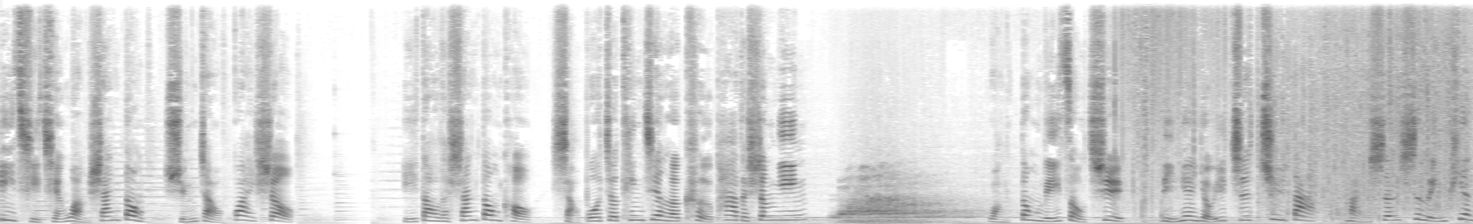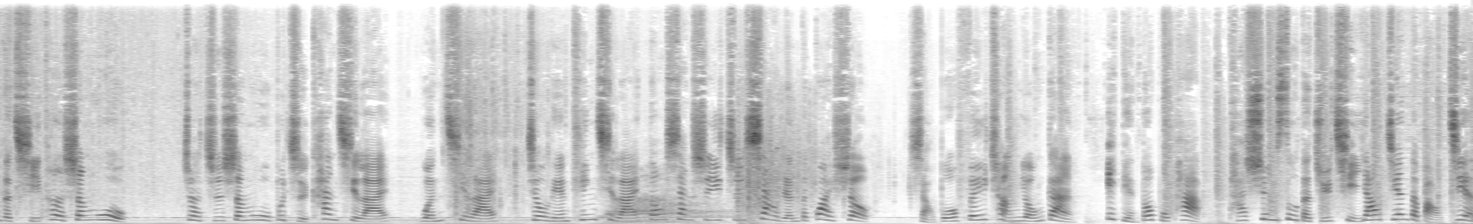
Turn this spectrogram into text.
一起前往山洞寻找怪兽。一到了山洞口，小波就听见了可怕的声音。往洞里走去，里面有一只巨大、满身是鳞片的奇特生物。这只生物不只看起来、闻起来，就连听起来都像是一只吓人的怪兽。小波非常勇敢，一点都不怕。他迅速地举起腰间的宝剑，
